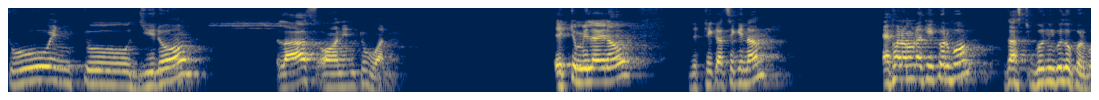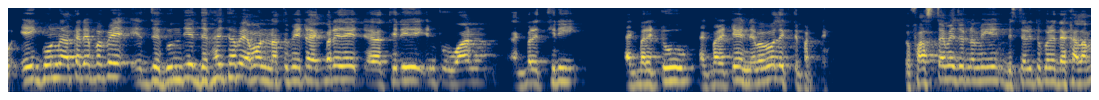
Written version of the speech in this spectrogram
two into zero plus one into one একটু মিলাই নাও, যে ঠিক আছে কিনা? এখন আমরা কি করব? জাস্ট গুণগুলো করব। এই গুণ আকারে ভাবে যে গুণ দিয়ে দেখাইতে হবে এমন না, তুমি এটা একবারে থ্রি ইন্টু ওয়ান একবারে থ্রি একবারে টু একবারে টেন এভাবেও লিখতে পারতে। তো ফার্স্ট টাইমের জন্য আমি বিস্তারিত করে দেখালাম।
